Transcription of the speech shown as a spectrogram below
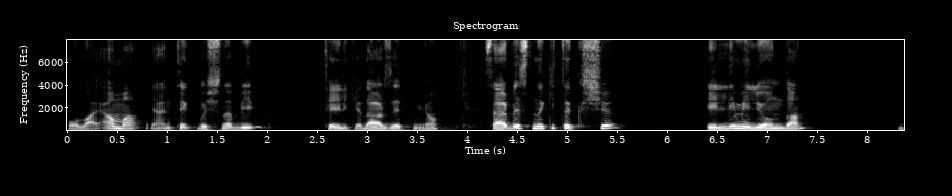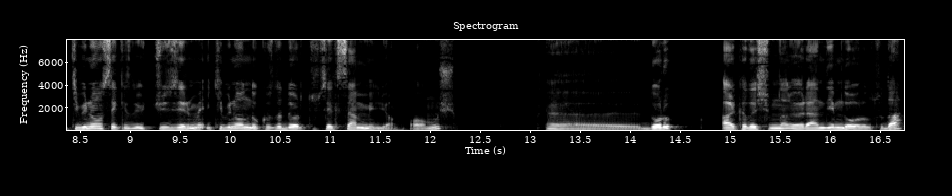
olay ama yani tek başına bir tehlike de arz etmiyor. Serbest nakit akışı 50 milyondan 2018'de 320, 2019'da 480 milyon olmuş. Ee, Doruk arkadaşımdan öğrendiğim doğrultuda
